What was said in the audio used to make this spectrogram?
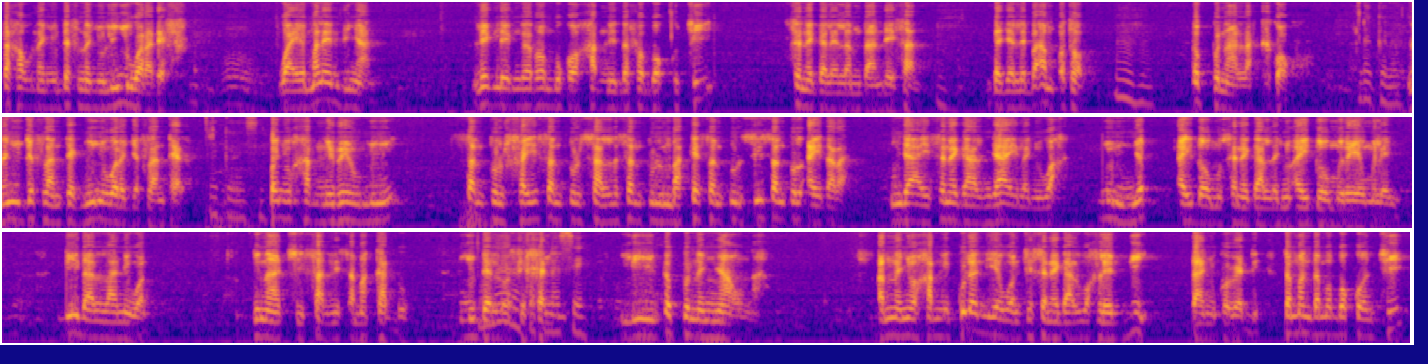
taxaw nañu def nañu li ñu war a def waaye ma leen di ñaan léeg-léeg nga romb koo xam ni dafa bokk ci sénégalais lam daan ndeysaan dajale ba am oto mhm. ëpp naa lakk kooku nañu jëflanteeg ñi ñu war a jëflanteel ba ñu xam ni réew mi santul fay santul sàll santul mbàkke santul si santul ay dara njaay Sénégal njaay la ñu wax ñun ñëpp ay doomu Sénégal lañu ay doomu réew mi lañu bii daal laa ni woon dinaa ci sànni sama kàddu ñu delloo si xel lii ëpp na ñaaw na am na ñoo xam ni ku leen yeewoon ci Sénégal wax leen bii daañu ko weddi te man dama bokkoon ci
